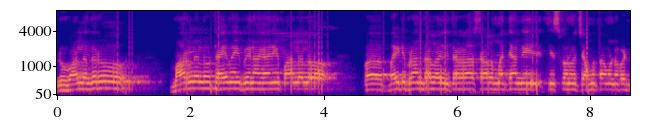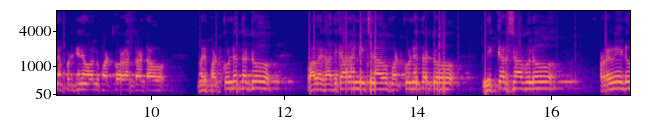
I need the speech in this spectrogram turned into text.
నువ్వు వాళ్ళందరూ బార్లలో టైం అయిపోయినా కానీ పార్లలో బయటి ప్రాంతాల్లో ఇతర రాష్ట్రాల మద్యాన్ని తీసుకొని వచ్చి అమ్ముతా ఉండబడినప్పటికీ వాళ్ళు పట్టుకోరు అంటుంటావు. మరి పట్టుకునేటట్టు వాళ్ళకి అధికారాన్ని ఇచ్చినావు. పట్టుకునేటట్టు లిక్కర్ షాపులు ప్రైవేటు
